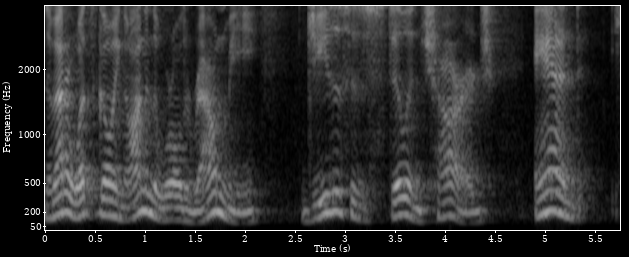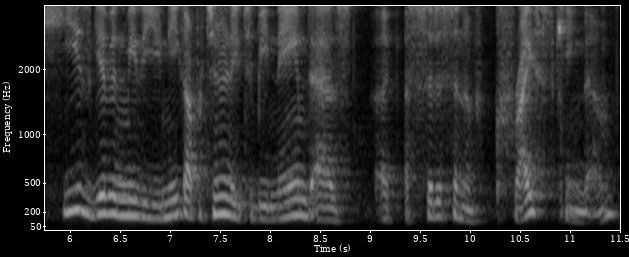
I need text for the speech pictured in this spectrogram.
no matter what's going on in the world around me, Jesus is still in charge, and He's given me the unique opportunity to be named as a, a citizen of Christ's kingdom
